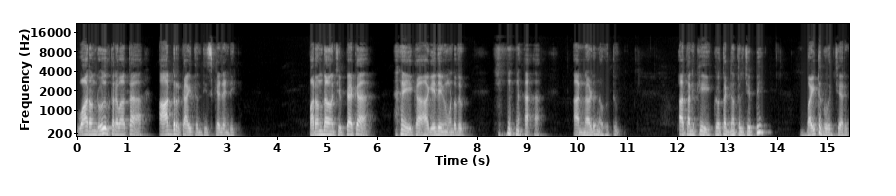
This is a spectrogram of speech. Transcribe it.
వారం రోజుల తర్వాత ఆర్డర్ కాగితం తీసుకెళ్ళండి. పరంధామ చెప్పాక ఇక ఆగేదేమీ ఉండదు. అన్నాడు నవ్వుతూ. అతనికి కృతజ్ఞతలు చెప్పి బయటకు వచ్చారు.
